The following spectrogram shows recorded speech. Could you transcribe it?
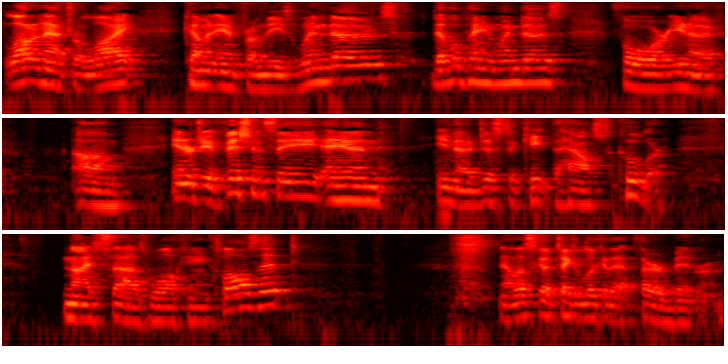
a lot of natural light coming in from these windows, double pane windows for, you know, um, energy efficiency and, you know, just to keep the house cooler. Nice size walk-in closet. Now let's go take a look at that third bedroom.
